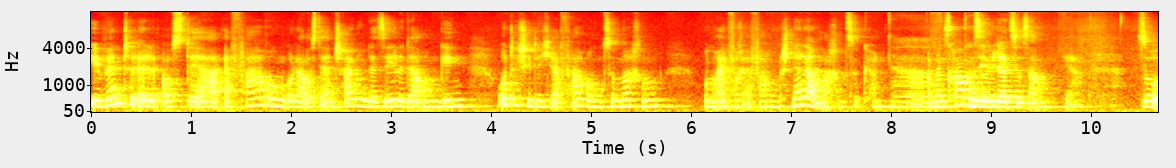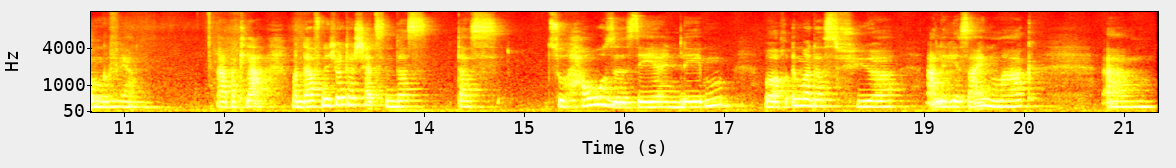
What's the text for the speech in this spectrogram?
eventuell aus der Erfahrung oder aus der Entscheidung der Seele darum ging, unterschiedliche Erfahrungen zu machen, um einfach Erfahrungen schneller machen zu können. Ja, und dann kommen sie wieder zusammen. Ja, so ungefähr. Aber klar, man darf nicht unterschätzen, dass das Zuhause Seelenleben, wo auch immer das für alle hier sein mag, ähm,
